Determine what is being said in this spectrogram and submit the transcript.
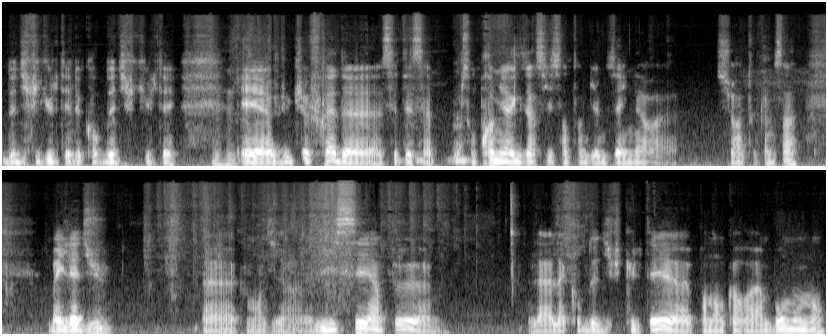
de difficulté, de courbe de difficulté. Mhm. Et euh, vu que Fred, euh, c'était son premier exercice en tant que game designer sur un truc comme ça, bah, il a dû, comment dire, lisser un peu la, la, courbe de difficulté pendant encore un bon moment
